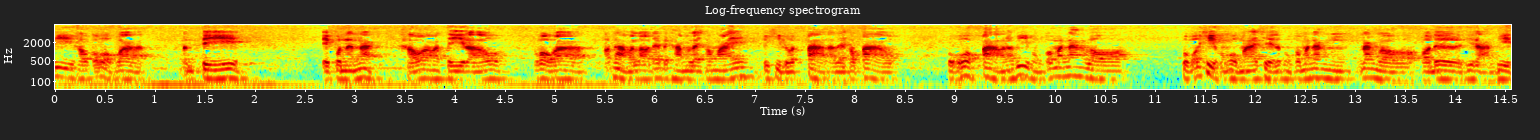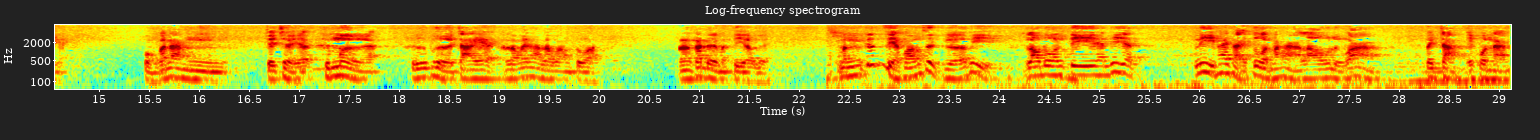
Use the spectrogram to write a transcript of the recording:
พี่เขาก็บอกว่ามันตีเอกคนนั้นน่ะเขาอะมาตีเราเขาบอกว่าเขาถามว่าเราได้ไปทำอะไรเขาไหมไปขี่รถปาดอะไรเขาเปล่าผมก็บอกเปล่านะพี่ผมก็มานั่งรอ ผมก็ขี่ของผมมาเฉยแล้วผมก็มานั่งนั่งรอออเดอร์ที่ร้านพี่เนี่ยผมก็นั่งเฉยๆอะคือเมืออะคือเผลอใจอะเราไม่ทันระวังตัวแล้วมันก็เดินมาตีเราเลย มันก็เสียความรู้สึกเยอพี่ เราโดนตีแทนที่จะ รีบให้สายตรวจมาหาเราหรือว่าไปจับไอ้คนนั้น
